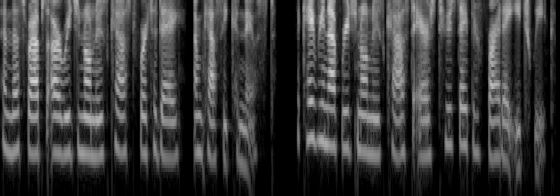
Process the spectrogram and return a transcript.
And this wraps our regional newscast for today. I'm Cassie Knust. The KVNF regional newscast airs Tuesday through Friday each week.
